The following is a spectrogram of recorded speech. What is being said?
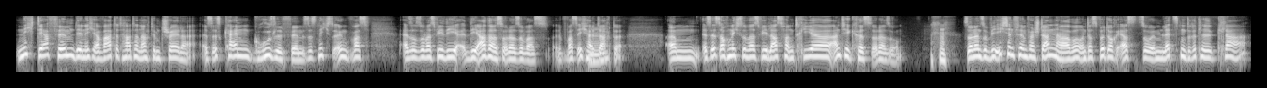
nicht der Film, den ich erwartet hatte nach dem Trailer. Es ist kein Gruselfilm. Es ist nicht so irgendwas, also sowas wie The, The Others oder sowas, was ich halt dachte. Ähm, es ist auch nicht sowas wie Lars von Trier Antichrist oder so. Sondern so wie ich den Film verstanden habe, und das wird auch erst so im letzten Drittel klar,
